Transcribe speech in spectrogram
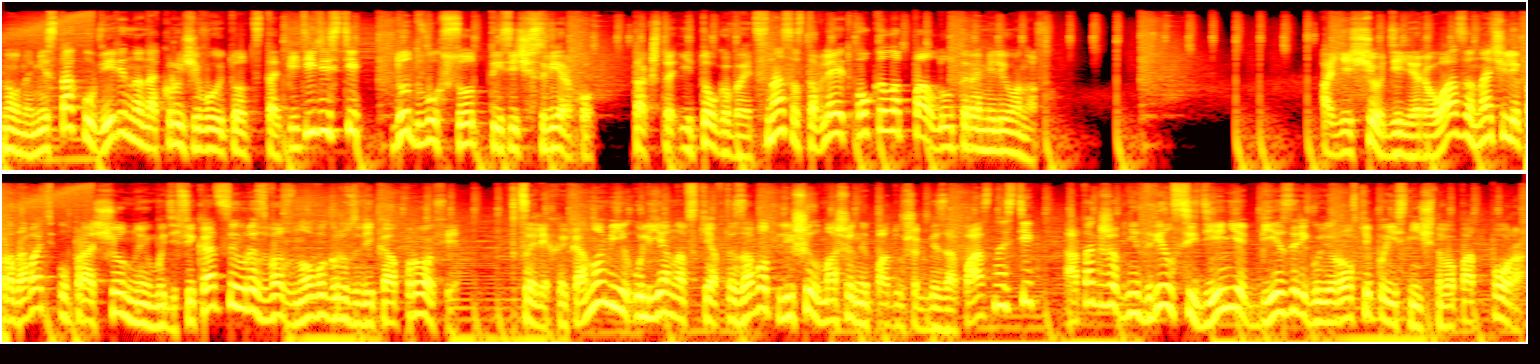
но на местах уверенно накручивают от 150 до 200 тысяч сверху. Так что итоговая цена составляет около полутора миллионов. А еще дилеры УАЗа начали продавать упрощенную модификацию развозного грузовика «Профи». В целях экономии Ульяновский автозавод лишил машины подушек безопасности, а также внедрил сиденья без регулировки поясничного подпора.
